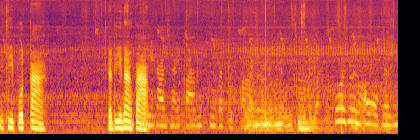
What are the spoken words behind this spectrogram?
วิธีปลดปลา ก็ดีนางป่าวิธีการใช้ปลาวิธีการติดปลาอันนี้อันนี้อันนี้ตัวนี้คือขยะเลยช่วยช่วยหนูเอาออกหน่อยดิ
